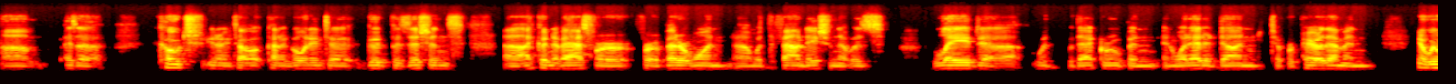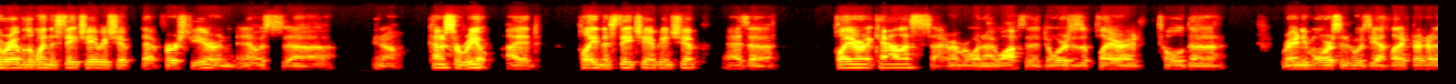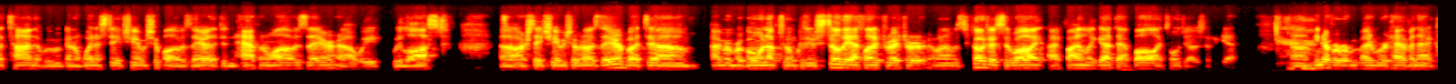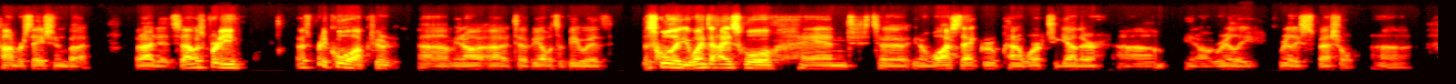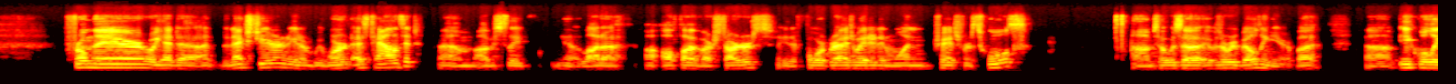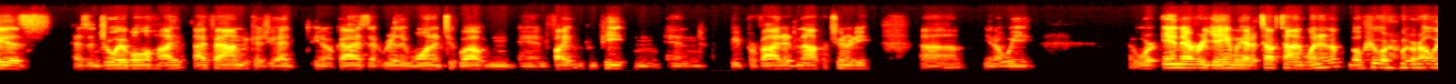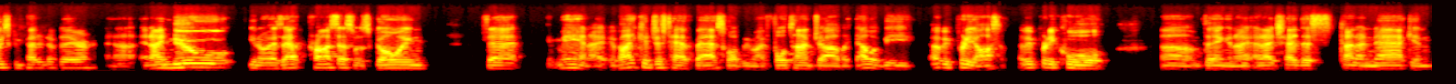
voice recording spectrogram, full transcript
Um, as a coach, you know, you talk about kind of going into good positions. Uh, I couldn't have asked for for a better one uh, with the foundation that was laid uh, with with that group and and what Ed had done to prepare them, and you know, we were able to win the state championship that first year, and, and that was uh, you know kind of surreal. I had played in a state championship as a player at Calais. I remember when I walked through the doors as a player, I told uh, Randy Morrison, who was the athletic director at the time, that we were going to win a state championship while I was there. That didn't happen while I was there. Uh, we we lost uh, our state championship when I was there, but um, I remember going up to him because he was still the athletic director when I was the coach. I said, "Well, I, I finally got that ball I told you I was going to get." Um, he never remembered having that conversation, but but I did. So that was pretty that was pretty cool opportunity. Um, you know, uh, to be able to be with the school that you went to high school and to you know watch that group kind of work together um, you know really really special. Uh, from there we had to, uh, the next year you know we weren't as talented. Um, obviously you know a lot of uh, all five of our starters either four graduated and one transferred schools. Um, so it was a it was a rebuilding year but uh, equally as as enjoyable I, I found because you had you know guys that really wanted to go out and, and fight and compete and, and we provided an opportunity. Um, you know, we were in every game. We had a tough time winning them, but we were we were always competitive there. Uh, and I knew, you know, as that process was going, that man, I, if I could just have basketball be my full time job, like that would be that would be pretty awesome. That'd be pretty cool um, thing. And I and I just had this kind of knack. And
